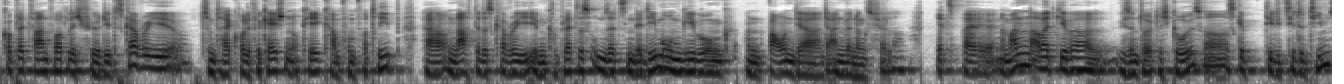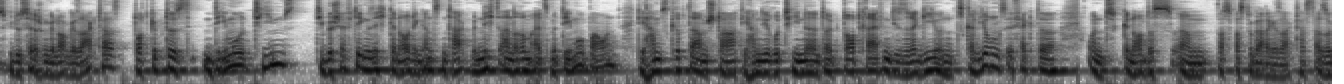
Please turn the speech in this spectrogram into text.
komplett verantwortlich für die Discovery, zum Teil Qualification, okay, kam vom Vertrieb äh, und nach der Discovery eben komplettes Umsetzen der Demo-Umgebung und Bauen der, der Anwendungsfälle. Jetzt bei einem anderen Arbeitgeber, wir sind deutlich größer. Es gibt dedizierte Teams, wie du es ja schon genau gesagt hast. Dort gibt es Demo-Teams, die beschäftigen sich genau den ganzen Tag mit nichts anderem als mit Demo bauen. Die haben Skripte am Start, die haben die Routine, dort greifen die Synergie- und Skalierungseffekte und genau das, ähm, was, was du gerade gesagt hast. Also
